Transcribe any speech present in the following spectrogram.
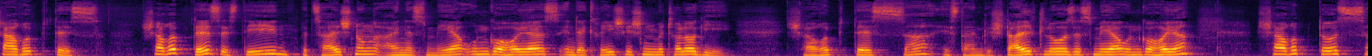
Charybdis. Charybdis ist die Bezeichnung eines Meerungeheuers in der griechischen Mythologie. Charybdis ist ein gestaltloses Meerungeheuer. Charybdis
